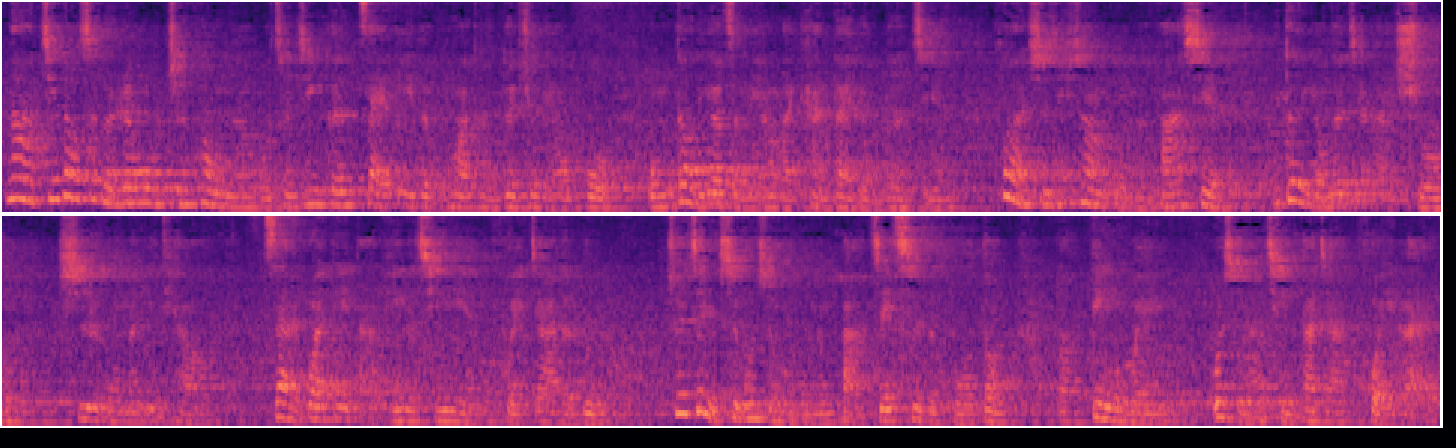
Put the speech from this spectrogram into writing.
那接到这个任务之后呢，我曾经跟在地的文化团队去聊过，我们到底要怎么样来看待永乐街。后来实际上我们发现，对永乐街来说，是我们一条在外地打拼的青年回家的路。所以这也是为什么我们把这次的活动，呃，定为为什么要请大家回来。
